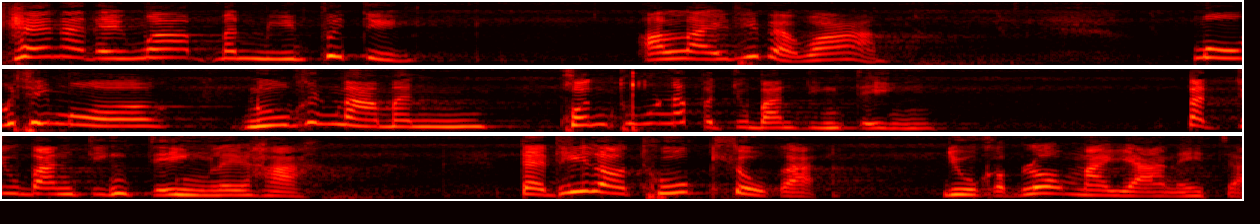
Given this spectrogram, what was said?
แค่นั้นเองว่ามันมีพฤติอะไรที่แบบว่าโมที่โมรู้ขึ้นมามันพ้นทุกข์ณปัจจุบันจริง ๆ ปัจจุบันจริง ๆ เลยค่ะ แต่ที่เราทุกข์สุขอะอยู่กับโลกมายาในใจ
